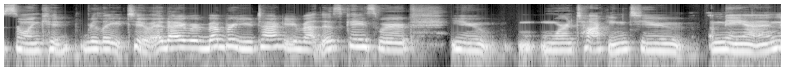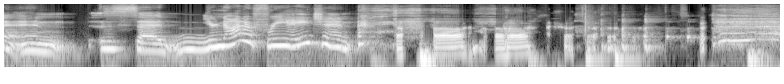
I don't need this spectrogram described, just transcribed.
someone could relate to. And I remember you talking about this case where you were talking to a man and said, "You're not a free agent." uh-huh. uh-huh.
